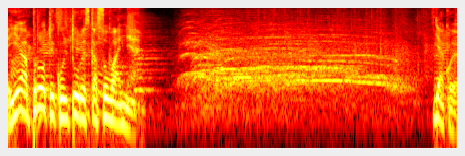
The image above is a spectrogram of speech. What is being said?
Я проти культури скасування. Дякую.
